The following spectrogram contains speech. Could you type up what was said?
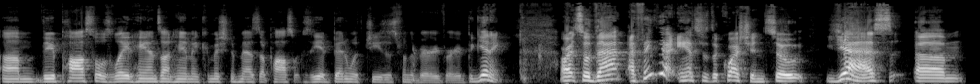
um, the apostles laid hands on him and commissioned him as an apostle because he had been with Jesus from the very, very beginning. All right, so that I think that answers the question. So yes, um,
